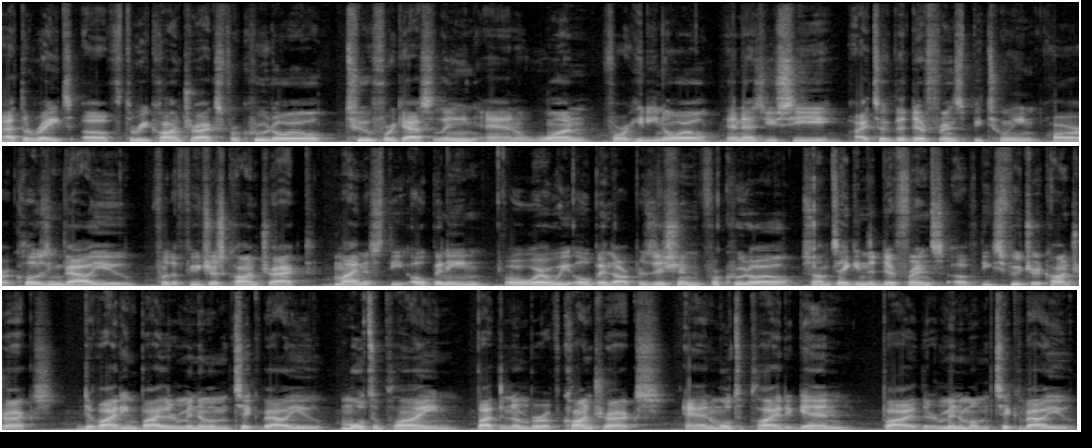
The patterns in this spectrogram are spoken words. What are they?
at the rate of three contracts for crude oil, two for gasoline, and one for heating oil. And as you see, I took the difference between our closing value for the futures contract minus the opening or where we opened our position for crude oil. So I'm taking the difference of these future contracts, dividing by their minimum tick value, multiplying by the number of contracts, and multiply it again by their minimum tick value.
